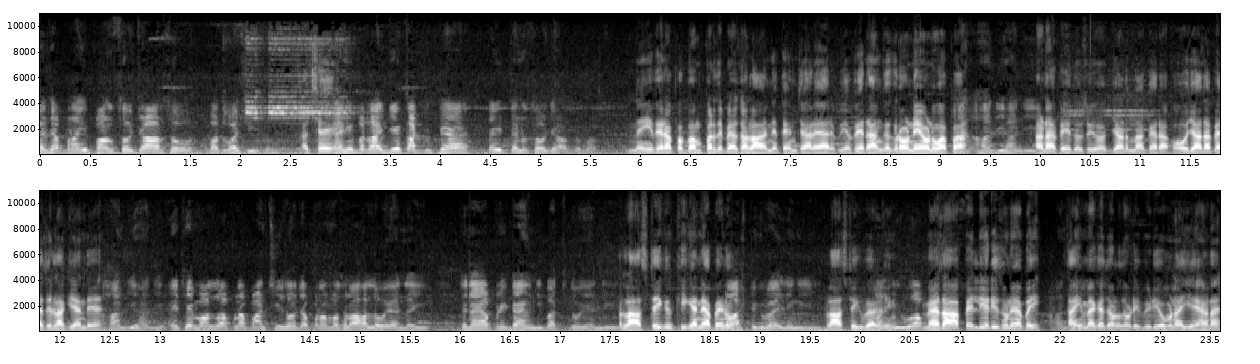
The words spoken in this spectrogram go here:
ਇੱਥੇ ਆਪਣਾ ਜੀ 500 400 ਵੱਧ ਤੋਂ ਵੱਧ 600 ਅੱਛਾ ਐ ਨਹੀਂ ਪਤਾ ਜੇ ਘੱਟ ਟੁੱਟਿਆ ਤਾਂ ਜੀ 300 400 ਬਸ। ਨਹੀਂ ਫਿਰ ਆਪਾਂ ਬੰਪਰ ਤੇ ਪੈਸਾ ਲਾ ਦਿੰਨੇ 3-4000 ਰੁਪਏ ਫਿਰ ਰੰਗ ਕਰਾਉਨੇ ਆ ਉਹਨੂੰ ਆਪਾਂ। ਹਾਂਜੀ ਹਾਂਜੀ। ਹਨਾ ਫਿਰ ਤੁਸੀਂ ਉਹ ਜੜਨਾ ਕਰਾ ਉਹ ਜ਼ਿਆਦਾ ਪੈਸੇ ਲੱਗ ਜਾਂਦੇ ਆ। ਹਾਂਜੀ ਹਾਂਜੀ। ਇੱਥੇ ਮੰਨ ਲਓ ਆਪਣਾ 5-600 ਚ ਆਪਣਾ ਮਸਲਾ ਹੱਲ ਹੋ ਜਾਂਦਾ ਜੀ ਤੇ ਨਾ ਆਪਣੀ ਟਾਈਮ ਦੀ ਬਚਤ ਹੋ ਜਾਂਦੀ ਹੈ। ਪਲਾਸਟਿਕ ਕੀ ਕਹਿੰਦੇ ਆਪਾਂ ਇਹਨੂੰ? ਪਲਾਸਟਿਕ ਵੈਲਡਿੰਗ ਜੀ। ਪਲਾਸਟਿਕ ਵੈਲਡਿੰਗ ਮੈਂ ਤਾਂ ਪਹਿਲੀ ਵਾਰੀ ਸੁਣਿਆ ਬਈ ਤਾਂ ਹੀ ਮੈਂ ਕਿਹਾ ਚਲੋ ਥੋੜੀ ਵੀਡੀਓ ਬਣਾਈਏ ਹਨਾ?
